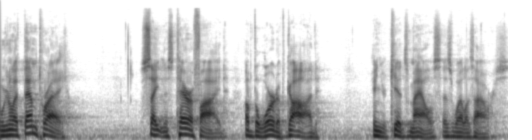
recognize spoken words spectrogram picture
We're going to let them pray. Satan is terrified of the Word of God in your kids' mouths as well as ours.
